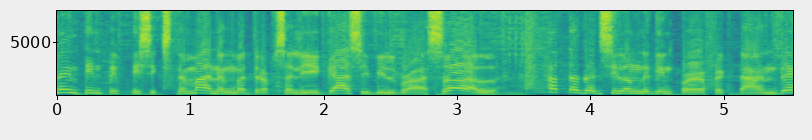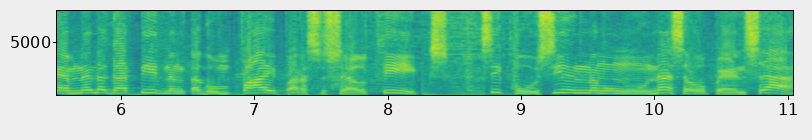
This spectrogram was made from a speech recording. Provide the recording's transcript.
1956 naman ang madrop sa liga si Bill Russell. At agad silang naging perfect tandem na naghatid ng tagumpay para sa Celtics. Si Cousy ang nangunguna sa opensa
